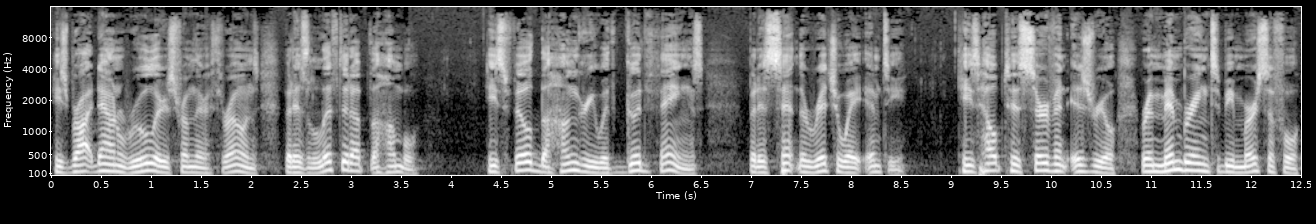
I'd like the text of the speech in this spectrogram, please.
He's brought down rulers from their thrones, but has lifted up the humble. He's filled the hungry with good things, but has sent the rich away empty. He's helped his servant Israel, remembering to be merciful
